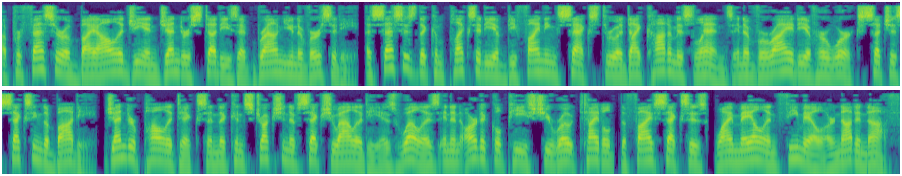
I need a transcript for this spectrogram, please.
a professor of biology and gender studies at Brown University, assesses the complexity of defining sex through a dichotomous lens in a variety of her works such as Sexing the Body, Gender Politics and the Construction of Sexuality as well as in an article piece she wrote titled The Five Sexes, Why Male and Female Are Not Enough.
